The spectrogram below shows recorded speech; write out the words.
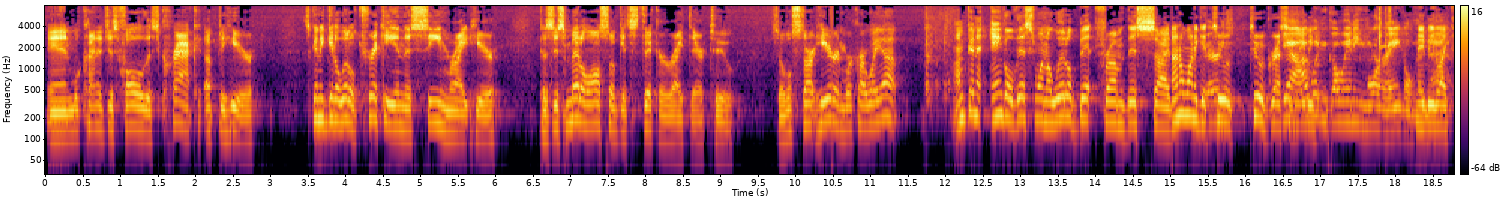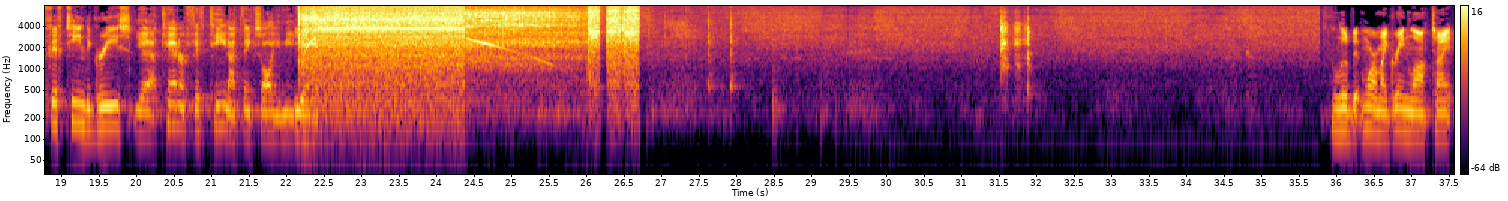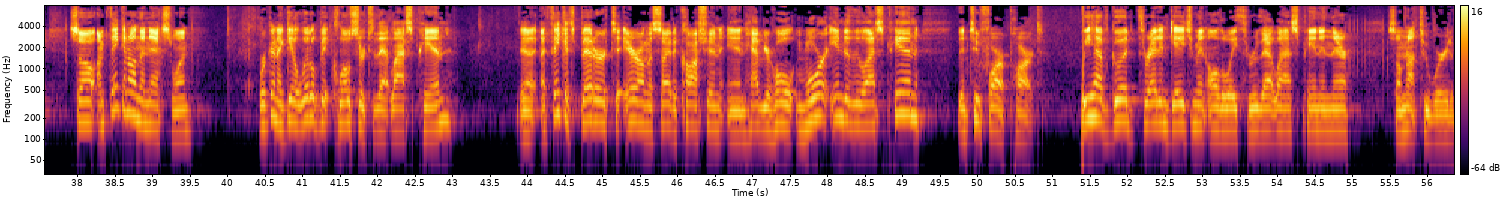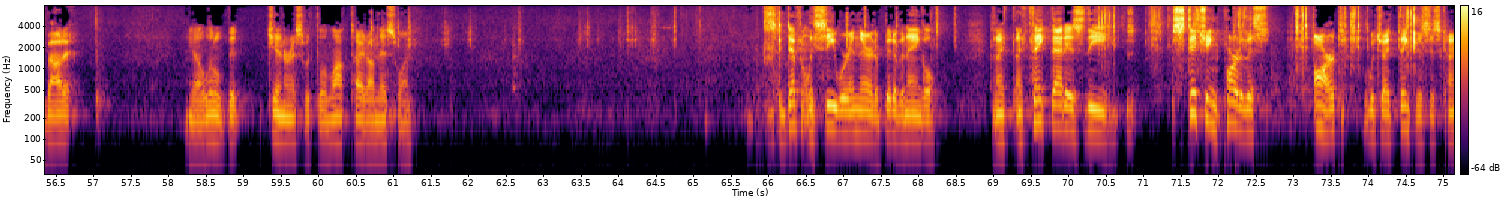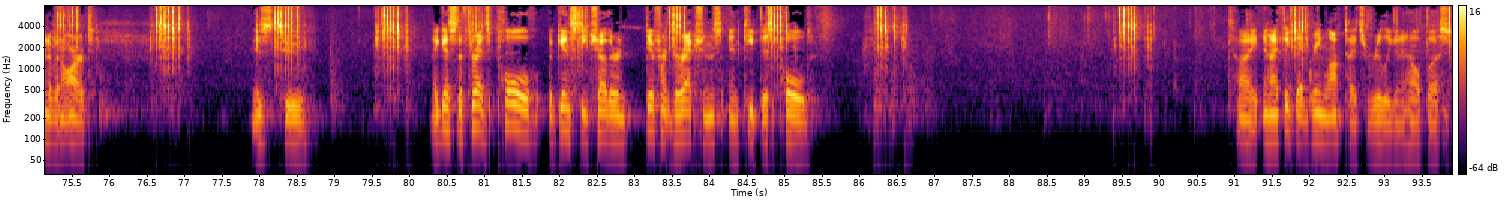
And we'll kind of just follow this crack up to here. It's going to get a little tricky in this seam right here because this metal also gets thicker right there too. So we'll start here and work our way up. I'm going to angle this one a little bit from this side. I don't want to get Very- too too aggressive. Yeah, maybe, I wouldn't go any more angle maybe that. like 15 degrees. Yeah, 10 or 15 I think is all you need. Yeah. A little bit more of my green Loctite. So I'm thinking on the next one, we're going to get a little bit closer to that last pin. Uh, I think it's better to err on the side of caution and have your hole more into the last pin than too far apart. We have good thread engagement all the way through that last pin in there, so I'm not too worried about it. Got a little bit generous with the Loctite on this one. Can definitely see we're in there at a bit of an angle. And I, I think that is the stitching part of this art, which I think this is kind of an art, is to I guess the threads pull against each other in different directions and keep this pulled. Tight. And I think that green Loctite's really going to help us.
